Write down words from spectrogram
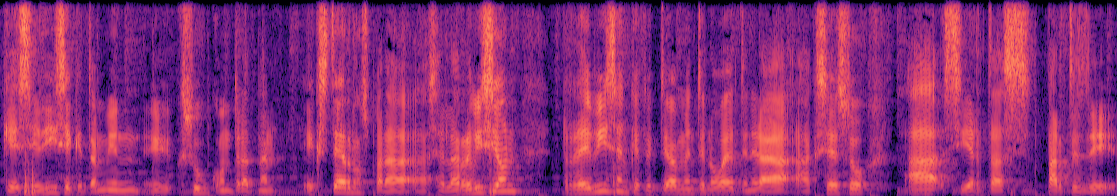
que se dice que también eh, subcontratan externos para hacer la revisión, revisan que efectivamente no vaya a tener acceso a ciertas partes de,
